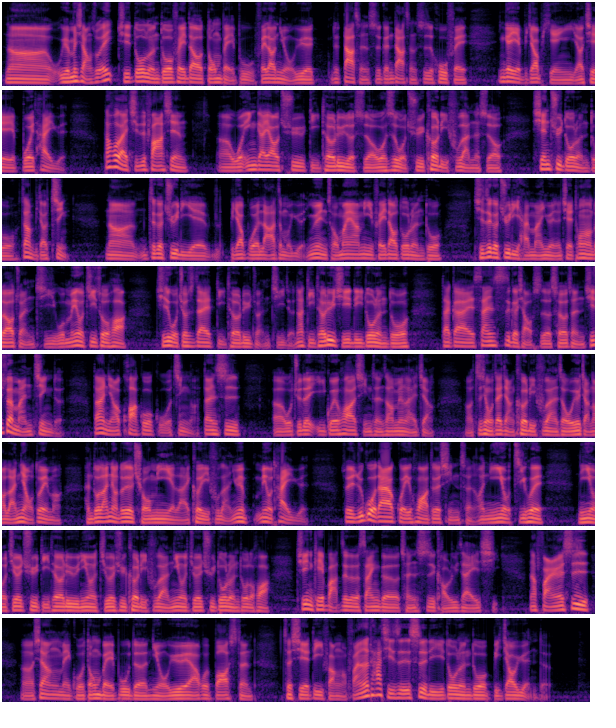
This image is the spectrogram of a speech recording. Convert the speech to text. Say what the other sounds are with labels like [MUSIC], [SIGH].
那我原本想说，诶、其实多伦多飞到东北部，飞到纽约的大城市跟大城市互飞，应该也比较便宜，而且也不会太远。但后来其实发现，呃，我应该要去底特律的时候，或是我去克里夫兰的时候，先去多伦多，这样比较近。那这个距离也比较不会拉这么远，因为你从迈阿密飞到多伦多，其实这个距离还蛮远的，且通常都要转机。我没有记错的话，其实我就是在底特律转机的。那底特律其实离多伦多。大概三四个小时的车程，其实算蛮近的。当然你要跨过国境啊，但是呃，我觉得以规划行程上面来讲啊，之前我在讲克里夫兰的时候，我有讲到蓝鸟队嘛，很多蓝鸟队的球迷也来克里夫兰，因为没有太远。所以如果大家规划这个行程啊，你有机会，你有机会去底特律，你有机会去克里夫兰，你有机会去多伦多的话，其实你可以把这个三个城市考虑在一起。那反而是呃，像美国东北部的纽约啊，或 Boston。这些地方哦，反正它其实是离多伦多比较远的。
